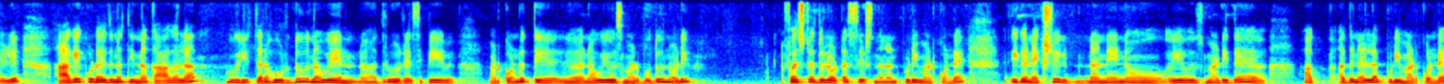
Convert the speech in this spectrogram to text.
ಹೇಳಿ. ಹಾಗೆ ಕೂಡ ಇದನ್ನು ತಿನ್ನೋಕ್ಕಾಗಲ್ಲ ಈ ಥರ ಹುರಿದು ನಾವು ಏನಾದರೂ ರೆಸಿಪಿ ಮಾಡಿಕೊಂಡು ತಿ, ನಾವು ಯೂಸ್ ಮಾಡ್ಬೋದು. ನೋಡಿ. ಫಸ್ಟ್ ಅದು ಲೋಟಸ್ ಸೀಡ್ಸ್ನ ನಾನು ಪುಡಿ ಮಾಡಿಕೊಂಡೆ. ಈಗ ನೆಕ್ಸ್ಟ್ ಈಗ ನಾನೇನು ಯೂಸ್ ಮಾಡಿದ್ದೆ ಅದನ್ನೆಲ್ಲ ಪುಡಿ ಮಾಡಿಕೊಂಡೆ.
